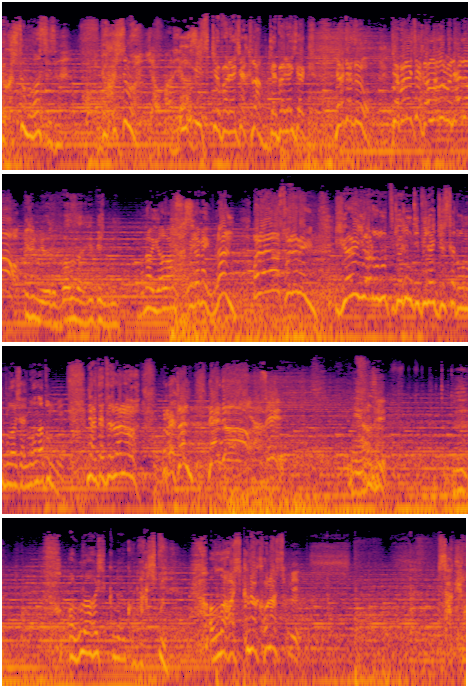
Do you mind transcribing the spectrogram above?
Yakıştı mı lan size? Yakıştı mı? Yapma O Riyaz. it geberecek lan, geberecek. Nerededir o? Geberecek anladın mı? Nerede o? Bilmiyorum, vallahi bilmiyorum. Bana yalan söylemeyin lan! Bana yalan söylemeyin! Yer yarılıp yerin dibine girse de onu bulacağım, anladın mı? Nerededir lan o? Bırak lan! Nerede o? Niyazi. Niyazi. Allah aşkına konaş mı? Allah aşkına konaş mı? Sakin ol.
